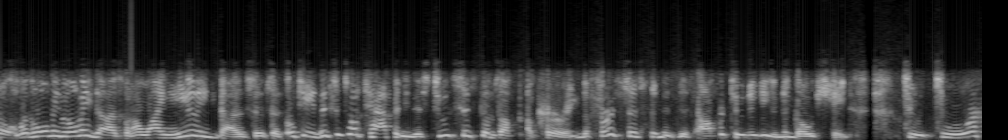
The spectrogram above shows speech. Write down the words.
So what Lomi Lomi does, what Hawaiian Healing does, is that okay, this is what's happening. There's two systems occurring. The first system is this opportunity to negotiate, to to work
